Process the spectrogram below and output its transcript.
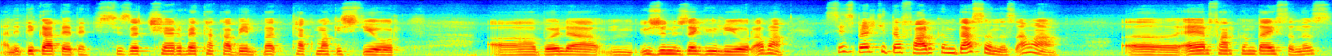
Hani dikkat edin. Size çerme takabilmek, takmak istiyor. Böyle yüzünüze gülüyor ama siz belki de farkındasınız ama e, eğer farkındaysanız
